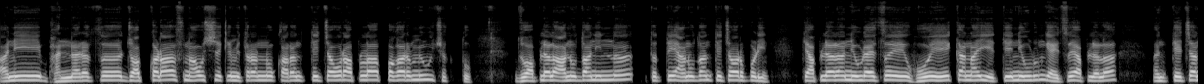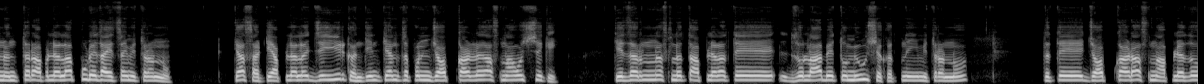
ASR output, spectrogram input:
आणि भांडणाऱ्याचं जॉब काढा असणं आवश्यक आहे मित्रांनो कारण त्याच्यावर आपला पगार मिळू शकतो. जो आपल्याला अनुदान येणं तर ते अनुदान त्याच्यावर पडेल ते आपल्याला निवडायचं आहे होय आहे का नाही आहे ते निवडून घ्यायचं आहे आपल्याला. आणि त्याच्यानंतर आपल्याला पुढे जायचं आहे मित्रांनो. त्यासाठी आपल्याला जे ईर खंतीन त्यांचं पण जॉब कार्ड असणं आवश्यक आहे. ते जर नसलं तर आपल्याला ते जो लाभ आहे तो मिळू शकत नाही मित्रांनो. तर ते जॉब कार्ड असणं आपल्या जो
